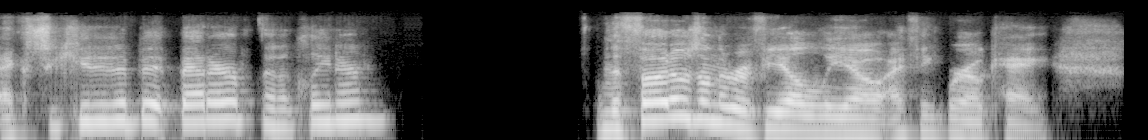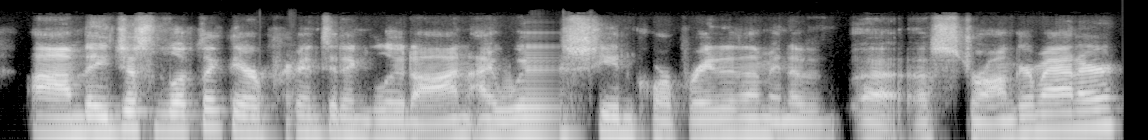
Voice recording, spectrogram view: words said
executed a bit better and a cleaner. The photos on the reveal, Leo, I think were okay. Um, they just looked like they were printed and glued on. I wish she incorporated them in a, a, a, stronger manner,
